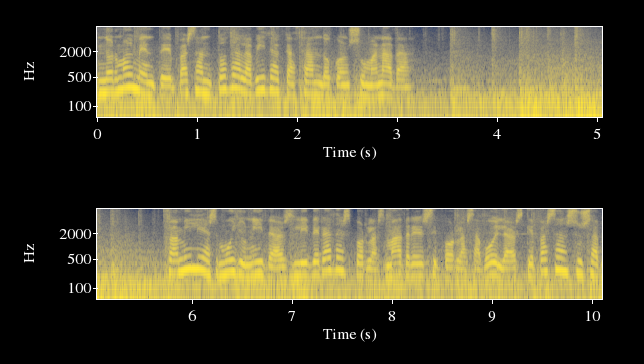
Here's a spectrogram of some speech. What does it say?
Normalmente pasan toda la vida cazando con su manada, Familias muy unidas, lideradas por las madres y por las abuelas que pasan su sabiduría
